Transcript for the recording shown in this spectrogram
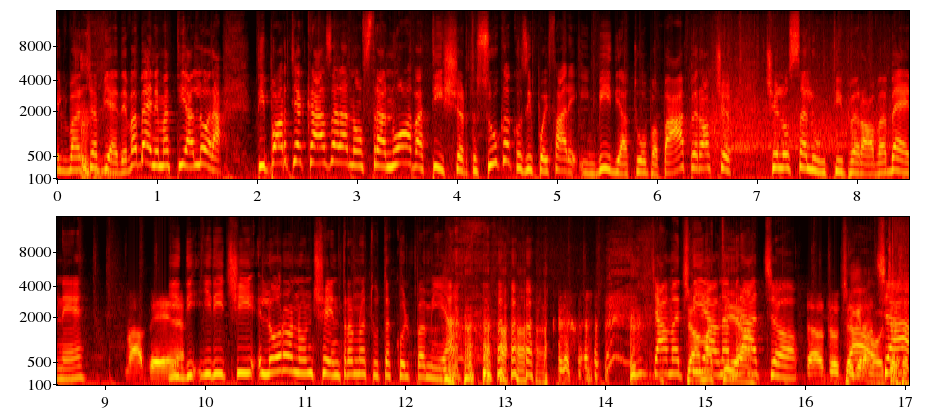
il marciapiede. Va bene Mattia, allora ti porti a casa la nostra nuova t-shirt Suka così puoi fare invidia a tuo papà, però ce, ce lo saluti però, va bene? Va Gli, bene. di- gli dici loro non c'entrano, è tutta colpa mia. ciao Mattia, Ciao, un Mattia. abbraccio. Ciao a tutti, Ciao, grazie. ciao, ciao,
